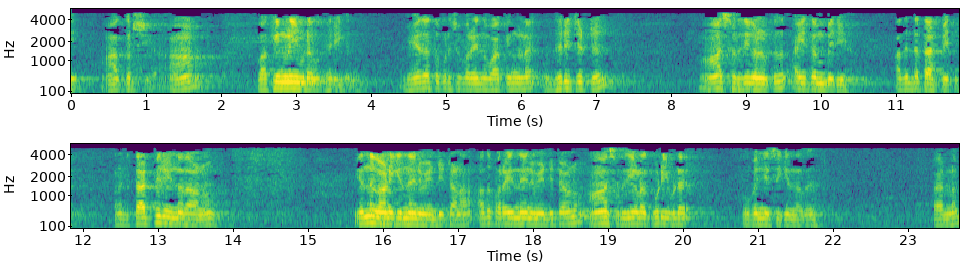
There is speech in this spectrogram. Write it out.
ഈ ആകർഷിക ആ വാക്യങ്ങളെയും ഇവിടെ ഉദ്ധരിക്കുന്നു. ഭേദത്തെക്കുറിച്ച് പറയുന്ന വാക്യങ്ങളെ ഉദ്ധരിച്ചിട്ട് ആ ശ്രുതികൾക്ക് ഐതംബര്യ അതിന്റെ താല്പര്യം. അതിന്റെ താല്പര്യം ഇന്നതാണ് എന്ന് കാണിക്കുന്നതിന് വേണ്ടിയിട്ടാണ് അത് പറയുന്നതിന് വേണ്ടിയിട്ടാണ് ആ ശ്രുതികളെ കൂടി ഇവിടെ ഉപന്യസിക്കുന്നത്. കാരണം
